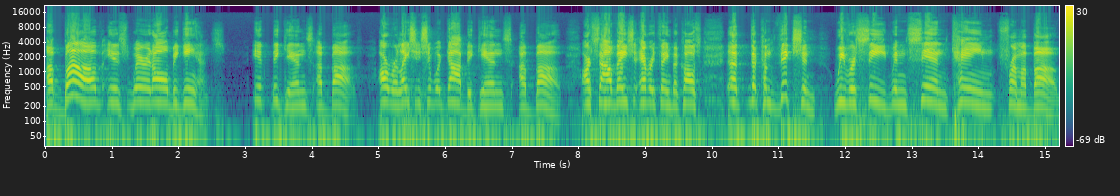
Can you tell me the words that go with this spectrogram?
Above is where it all begins. It begins above. Our relationship with God begins above. Our salvation, everything, because uh, the conviction we received when sin came from above.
